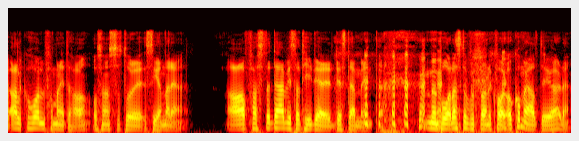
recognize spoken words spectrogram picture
alkohol får man inte ha och sen så står det senare Ja, fast det där vi sa tidigare, det stämmer inte. Men båda står fortfarande kvar och kommer alltid att göra det.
